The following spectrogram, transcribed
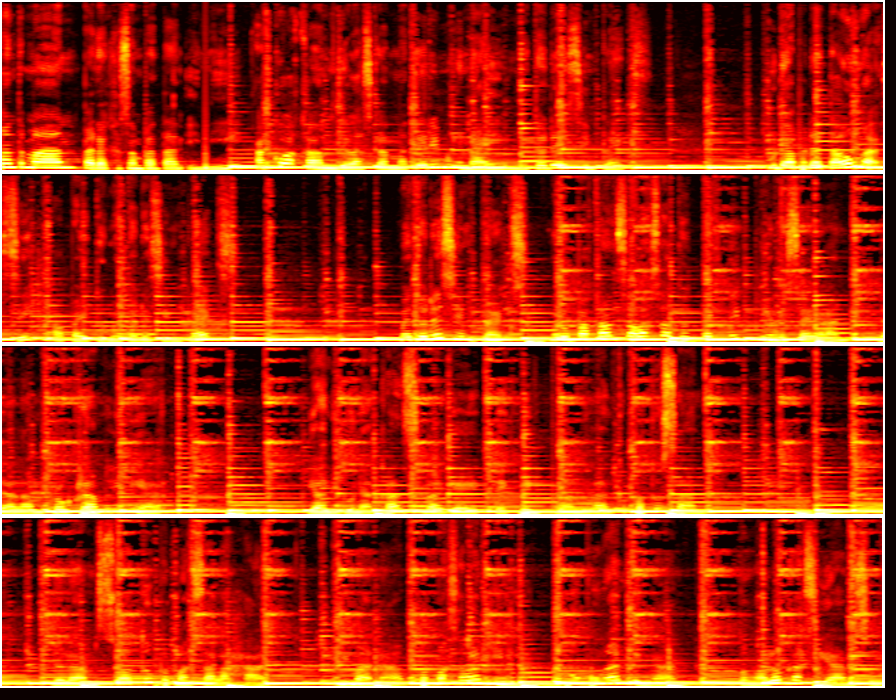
teman-teman, pada kesempatan ini aku akan menjelaskan materi mengenai metode simplex. Udah pada tahu nggak sih apa itu metode simplex? Metode simplex merupakan salah satu teknik penyelesaian dalam program linear yang digunakan sebagai teknik pengambilan keputusan. Dalam suatu permasalahan, di mana permasalahan ini berhubungan dengan pengalokasian sumber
